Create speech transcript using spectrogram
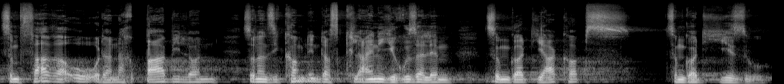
zum Pharao oder nach Babylon, sondern sie kommen in das kleine Jerusalem zum Gott Jakobs, zum Gott Jesu.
